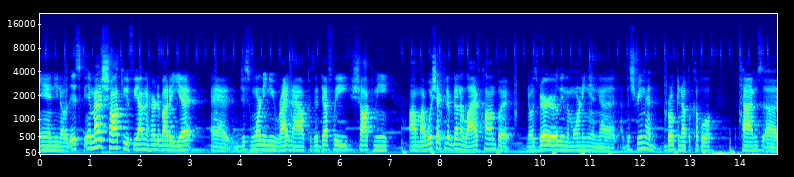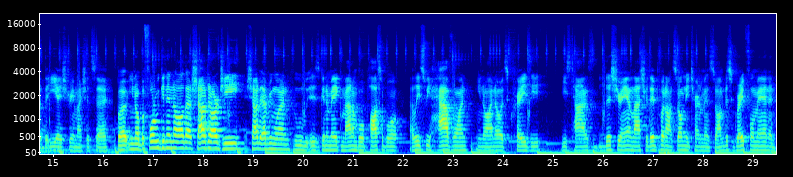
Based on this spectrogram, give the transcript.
And you know, this it might shock you if you haven't heard about it yet. Uh, just warning you right now, because it definitely shocked me. Um, I wish I could have done a live comp, but you know, it was very early in the morning, and uh, the stream had broken up a couple times. Uh, the EA stream, I should say. But you know, before we get into all that, shout out to RG. Shout out to everyone who is gonna make Madden Bowl possible. At least we have one. You know, I know it's crazy these times. This year and last year, they put on so many tournaments. So I'm just grateful, man, and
